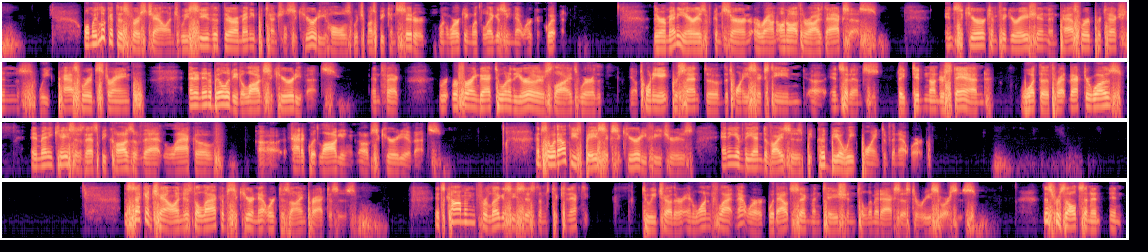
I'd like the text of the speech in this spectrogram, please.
When we look at this first challenge, we see that there are many potential security holes which must be considered when working with legacy network equipment. There are many areas of concern around unauthorized access, insecure configuration and password protections, weak password strength, and an inability to log security events. In fact, re referring back to one of the earlier slides where the you know 28% of the 2016 uh, incidents they didn't understand what the threat vector was. In many cases, that's because of that lack of uh, adequate logging of security events. And so without these basic security features, any of the end devices be, could be a weak point of the network. The second challenge is the lack of secure network design practices. It's common for legacy systems to connect to each other in one flat network without segmentation to limit access to resources. This results in a, in,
